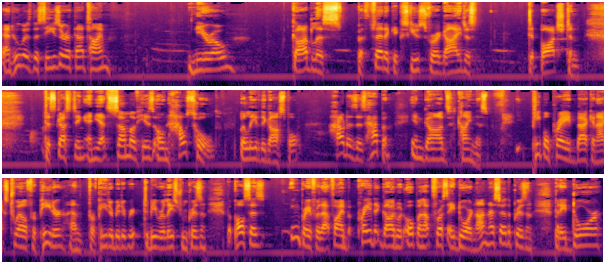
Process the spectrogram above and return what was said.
and who was the Caesar at that time? Nero, godless pathetic excuse for a guy just debauched and disgusting, and yet some of his own household believe the gospel. How does this happen? In God's kindness. People prayed back in Acts 12 for Peter and for Peter to be released from prison. But Paul says, you can pray for that, fine, but pray that God would open up for us a door, not necessarily the prison, but a door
